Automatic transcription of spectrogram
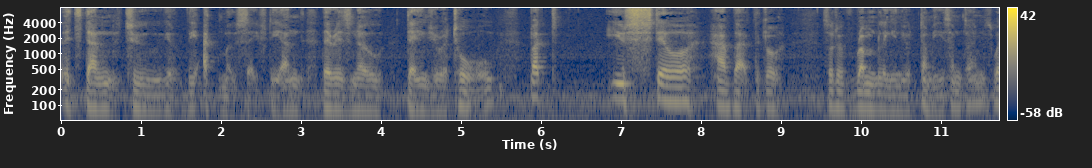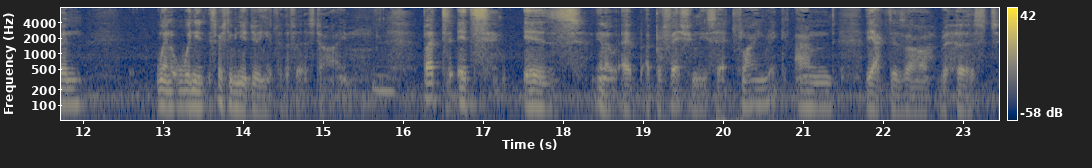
it's done to you know, the utmost safety, and there is no danger at all. But you still have that little sort of rumbling in your tummy sometimes when, when, when you, especially when you're doing it for the first time. Mm. But it is, you know, a, a professionally set flying rig, and the actors are rehearsed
